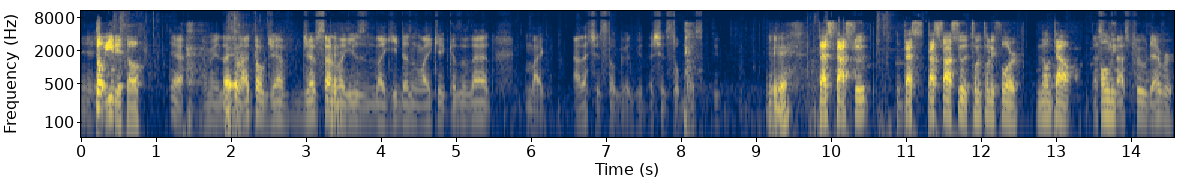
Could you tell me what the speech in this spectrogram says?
Yeah. Don't eat it though. Yeah, I mean that's Yeah. what I told Jeff. Jeff sounded Yeah. like he was like he doesn't like it because of that. I'm like, nah, that shit's still good, dude. That shit's still busted, dude. Yeah. Best fast food, the best best fast food of 2024, no doubt. That's Only- the fast food ever.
